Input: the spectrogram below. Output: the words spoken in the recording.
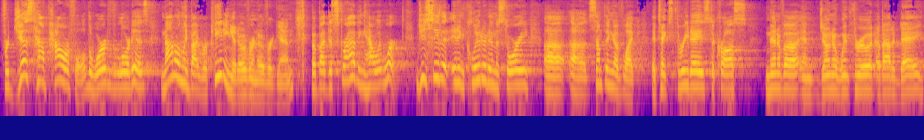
for just how powerful the word of the Lord is, not only by repeating it over and over again, but by describing how it worked. Did you see that it included in the story uh, uh, something of like, it takes three days to cross Nineveh, and Jonah went through it about a day.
